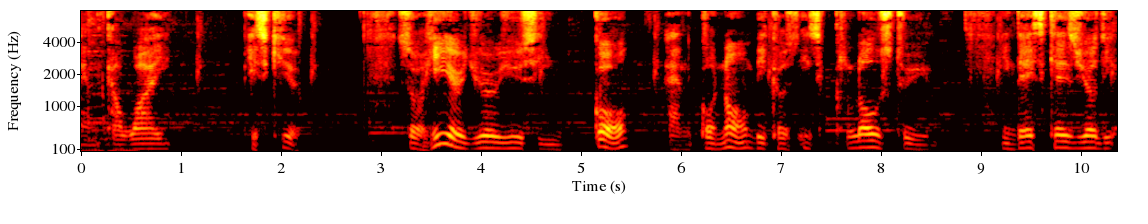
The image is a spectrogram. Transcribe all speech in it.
and kawaii is cute. So here you're using ko and kono because it's close to you. In this case, you're the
